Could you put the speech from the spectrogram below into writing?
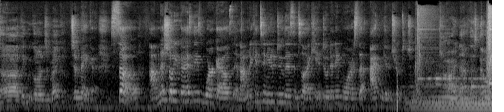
Uh, I think we're going to Jamaica. Jamaica. So I'm gonna show you guys these workouts, and I'm gonna continue to do this until I can't do it anymore, so that I can get a trip to Jamaica. All right, now let's do it.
